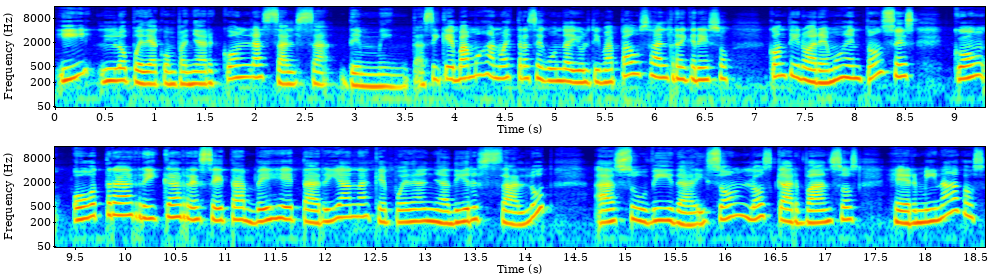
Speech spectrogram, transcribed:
y lo puede acompañar con la salsa de menta. Así que vamos a nuestra segunda y última pausa. Al regreso continuaremos entonces con otra rica receta vegetariana que puede añadir salud a su vida y son los garbanzos germinados.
